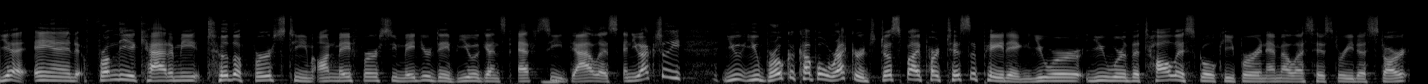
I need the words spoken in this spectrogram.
Yeah, and from the academy to the first team on May 1st, you made your debut against FC Dallas, and you actually you you broke a couple records just by participating. You were you were the tallest goalkeeper in MLS history to start,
